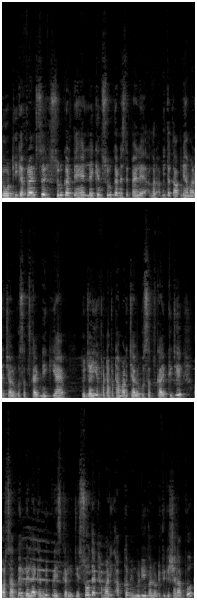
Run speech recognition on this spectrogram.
तो ठीक है फ्रेंड्स शुरू करते हैं। लेकिन शुरू करने से पहले, अगर अभी तक आपने हमारे चैनल को सब्सक्राइब नहीं किया है तो जाइए फटाफट हमारे चैनल को सब्सक्राइब कीजिए और साथ में बेल आइकन भी प्रेस कर लीजिए सो दैट हमारी अपकमिंग वीडियो का नोटिफिकेशन आपको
